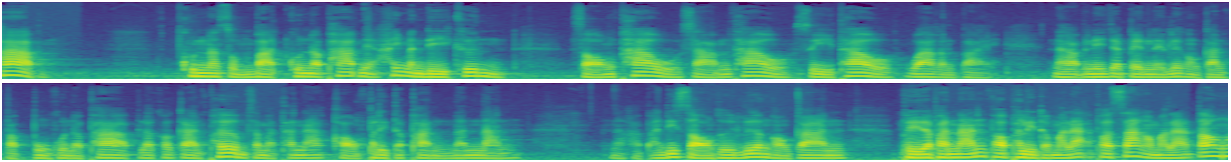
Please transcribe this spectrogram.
ภาพ คุณสมบัติคุณภาพเนี่ยให้มันดีขึ้น 2 เท่า 3 เท่า 4 เท่าว่ากันไปนะครับอันนี้จะเป็นในเรื่องของการปรับปรุงคุณภาพ แล้วก็การเพิ่มสมรรถนะของผลิตภัณฑ์นั้นๆนะครับอันที่ 2 คือเรื่องของการผลิตภัณฑ์นั้น พอผลิตออกมาแล้ว พอสร้างออกมาแล้วต้อง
